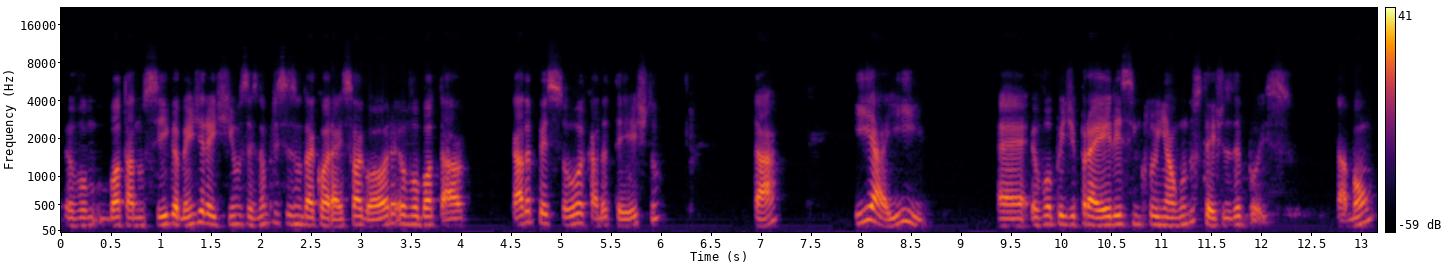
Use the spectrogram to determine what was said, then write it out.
eu vou botar no Siga bem direitinho, vocês não precisam decorar isso agora. Eu vou botar cada pessoa, cada texto, tá? E aí, é, eu vou pedir para eles se incluírem em algum dos textos depois, tá bom?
